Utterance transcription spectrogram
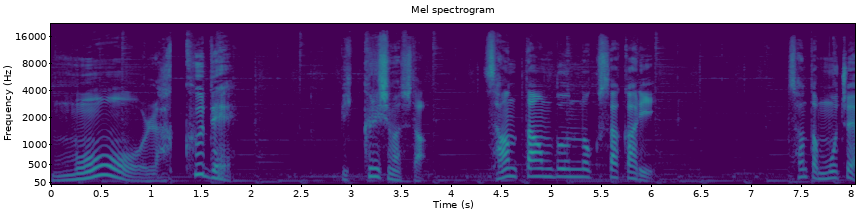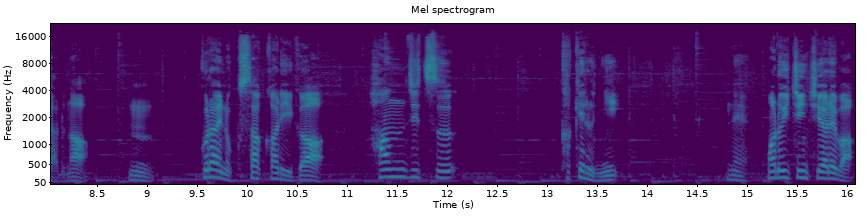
もう楽でびっくりしました。3単分の草刈り。3単もうちょいあるな。うん。ぐらいの草刈りが半日かける2ね。丸1日やれば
